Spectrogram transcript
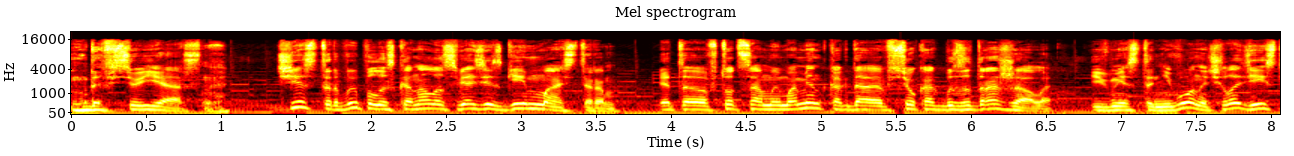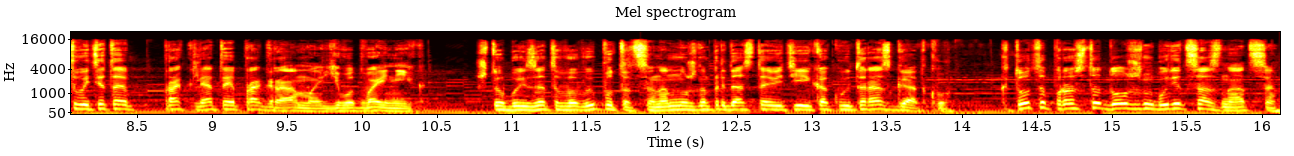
«Да все ясно. Честер выпал из канала связи с гейммастером. Это в тот самый момент, когда все как бы задрожало, и вместо него начала действовать эта проклятая программа, его двойник. Чтобы из этого выпутаться, нам нужно предоставить ей какую-то разгадку. Кто-то просто должен будет сознаться».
